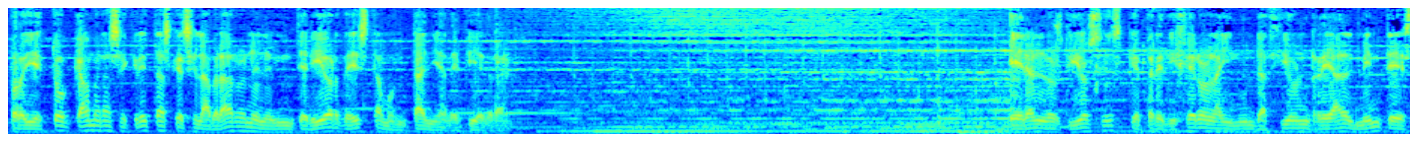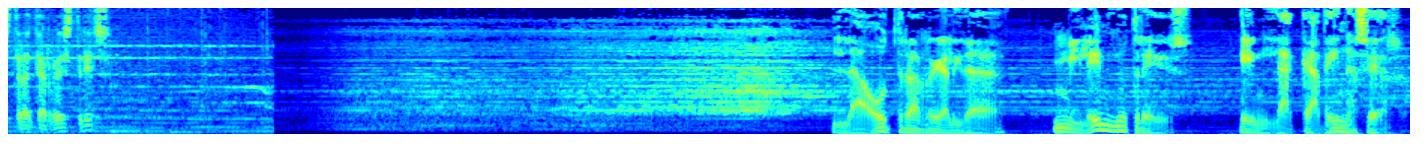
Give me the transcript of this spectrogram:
Proyectó cámaras secretas que se labraron en el interior de esta montaña de piedra. ¿Eran los dioses que predijeron la inundación realmente extraterrestres? La otra realidad. Milenio 3. En la cadena Ser.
